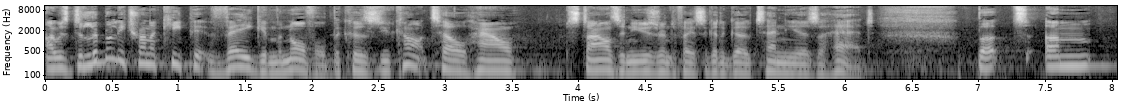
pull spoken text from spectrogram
I was deliberately trying to keep it vague in the novel because you can't tell how styles in user interface are going to go 10 years ahead. But um,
